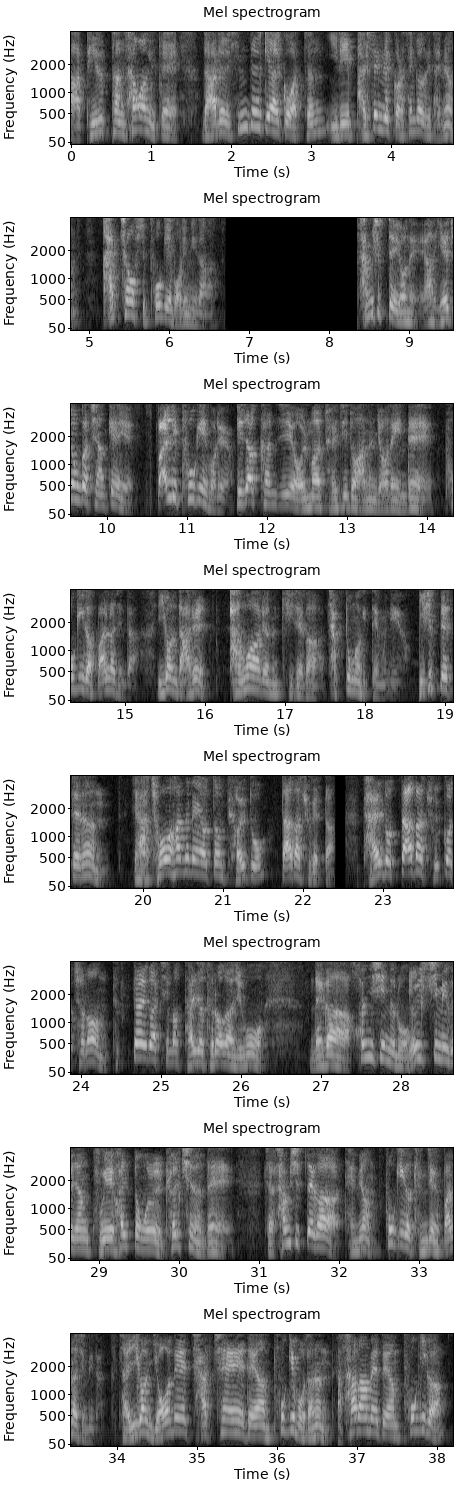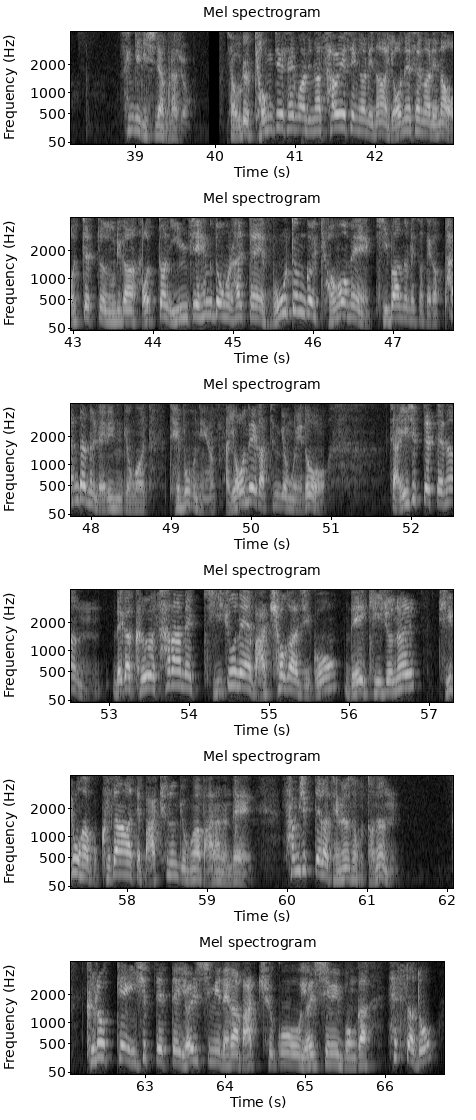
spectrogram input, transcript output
아, 비슷한 상황일 때 나를 힘들게 할 것 같은 일이 발생될 거라 생각이 되면 가차없이 포기해버립니다. 30대 연애, 야, 예전같이 않게 빨리 포기해버려요. 시작한 지 얼마 되지도 않은 연애인데 포기가 빨라진다. 이건 나를 방어하려는 기제가 작동하기 때문이에요. 20대 때는 야, 저 하늘의 어떤 별도 따다 주겠다. 달도 따다 줄 것처럼 득달같이 막 달려 들어가지고 내가 헌신으로 열심히 그냥 구애 활동을 펼치는데 자 30대가 되면 포기가 굉장히 빨라집니다. 자 이건 연애 자체에 대한 포기보다는 사람에 대한 포기가 생기기 시작을 하죠. 자, 우리가 경제생활이나 사회생활이나 연애생활이나 어쨌든 우리가 어떤 인지 행동을 할 때 모든 걸 경험에 기반을 해서 내가 판단을 내리는 경우가 대부분이에요. 연애 같은 경우에도 자, 20대 때는 내가 그 사람의 기준에 맞춰 가지고 내 기준을 뒤로 하고 그 사람한테 맞추는 경우가 많았는데 30대가 되면서부터는 그렇게 20대 때 열심히 내가 맞추고 열심히 뭔가 했어도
